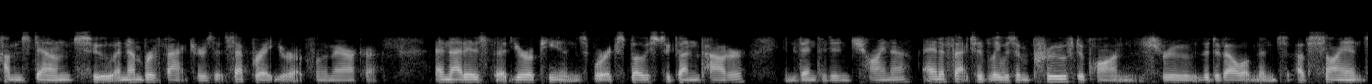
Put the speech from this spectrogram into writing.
comes down to a number of factors that separate Europe from America. And that is that Europeans were exposed to gunpowder, invented in China, and effectively was improved upon through the development of science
